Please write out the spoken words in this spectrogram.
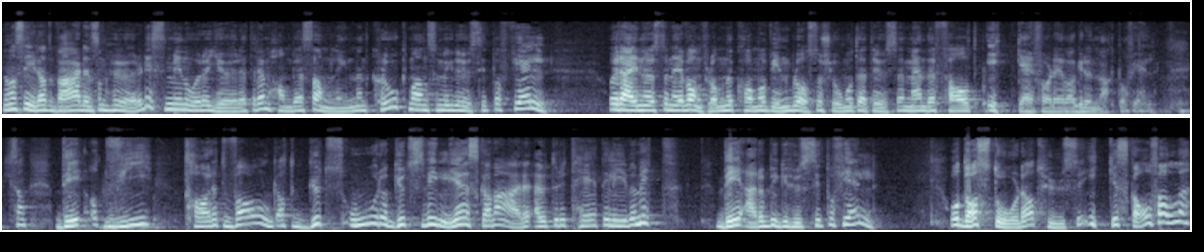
Jo, han sier at hver den som hører disse mine ord og gjør etter dem, han vil jeg sammenligne med en klok mann som bygde huset sitt på fjell. Og regnet øste ned, vannflommene kom, og vinden blåste og slo mot dette huset. Men det falt ikke, for det var grunnlagt på fjell. Det at vi tar et valg, at Guds ord og Guds vilje skal være autoritet i livet mitt, det er å bygge huset sitt på fjell. Og da står det at huset ikke skal falle.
